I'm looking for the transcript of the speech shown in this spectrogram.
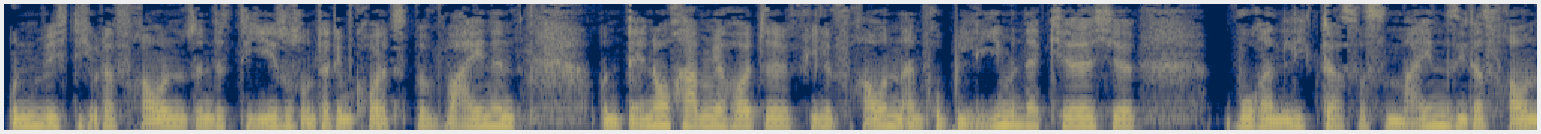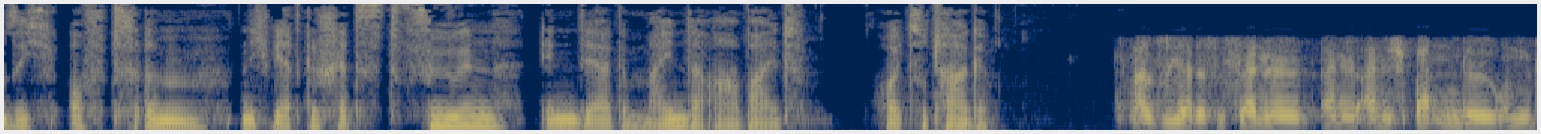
unwichtig. Oder Frauen sind es, die Jesus unter dem Kreuz beweinen. Und dennoch haben ja heute viele Frauen ein Problem in der Kirche, Woran liegt das? Was meinen Sie, dass Frauen sich oft ähm, nicht wertgeschätzt fühlen in der Gemeindearbeit heutzutage? Also ja, das ist eine, eine, eine spannende und,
